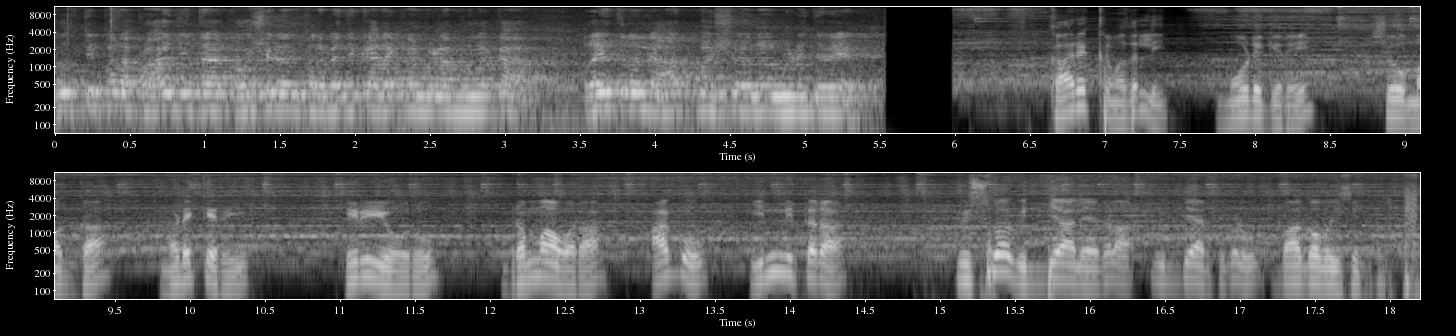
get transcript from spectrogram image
ವೃತ್ತಿಪರ ಪ್ರಾಯೋಜಿತ ಕೌಶಲ್ಯ ತರಬೇತಿ ಕಾರ್ಯಕ್ರಮಗಳ ಮೂಲಕ ರೈತರಲ್ಲಿ ಆತ್ಮವಿಶ್ವಾಸವನ್ನು ಮೂಡಿದ್ದೇವೆ. ಕಾರ್ಯಕ್ರಮದಲ್ಲಿ ಮೂಡಿಗೆರೆ, ಶಿವಮೊಗ್ಗ, ಮಡಿಕೇರಿ, ಹಿರಿಯೂರು, ಬ್ರಹ್ಮಾವರ ಹಾಗೂ ಇನ್ನಿತರ ವಿಶ್ವವಿದ್ಯಾಲಯಗಳ ವಿದ್ಯಾರ್ಥಿಗಳು ಭಾಗವಹಿಸಿದ್ದರು.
